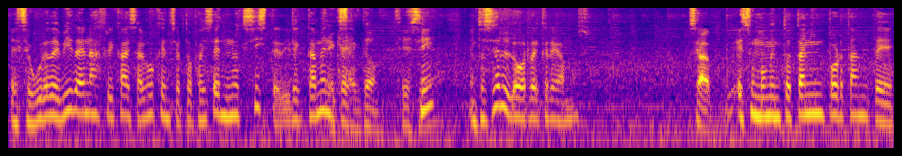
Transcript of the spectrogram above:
el seguro de vida en África es algo que en ciertos países no existe directamente. Exacto. Sí, sí. ¿Sí? Entonces lo recreamos. O sea, es un momento tan importante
